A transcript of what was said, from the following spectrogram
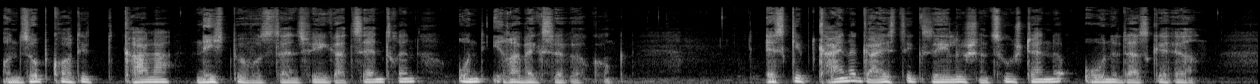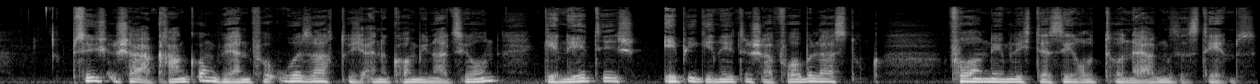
und subkortikaler, nicht bewusstseinsfähiger Zentren und ihrer Wechselwirkung. Es gibt keine geistig-seelischen Zustände ohne das Gehirn. Psychische Erkrankungen werden verursacht durch eine Kombination genetisch-epigenetischer Vorbelastung vornehmlich des Serotonergensystems,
